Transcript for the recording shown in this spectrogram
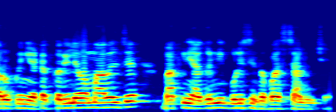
આરોપીની અટક કરી લેવામાં આવેલ છે. બાકીની આગળની પોલીસની તપાસ ચાલુ છે.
